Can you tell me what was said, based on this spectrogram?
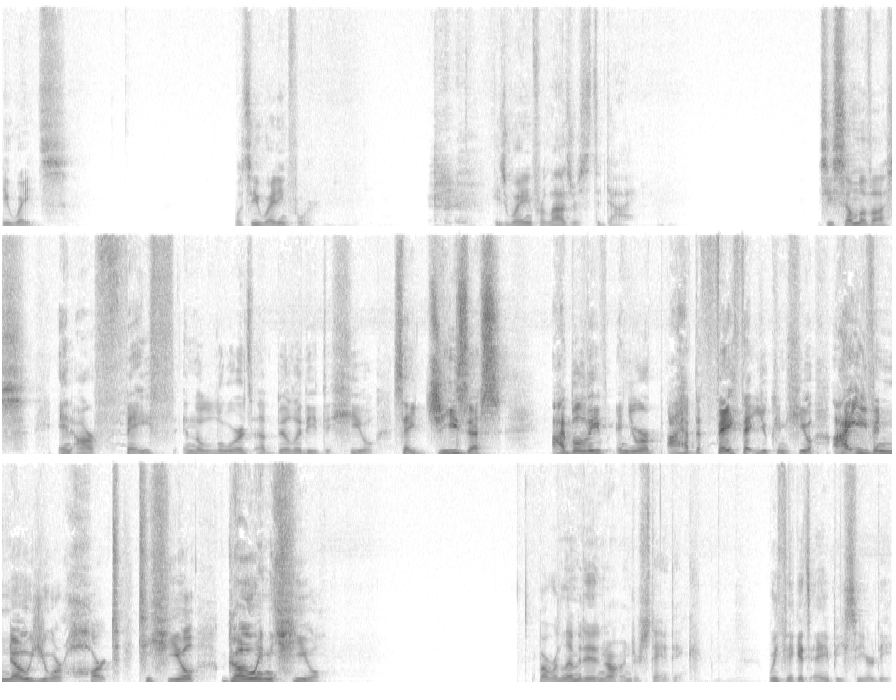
He waits. What's he waiting for? He's waiting for Lazarus to die. See, some of us, in our faith in the Lord's ability to heal, say, Jesus, I believe in your, I have the faith that you can heal. I even know your heart to heal. Go and heal. But we're limited in our understanding. We think it's A, B, C, or D.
